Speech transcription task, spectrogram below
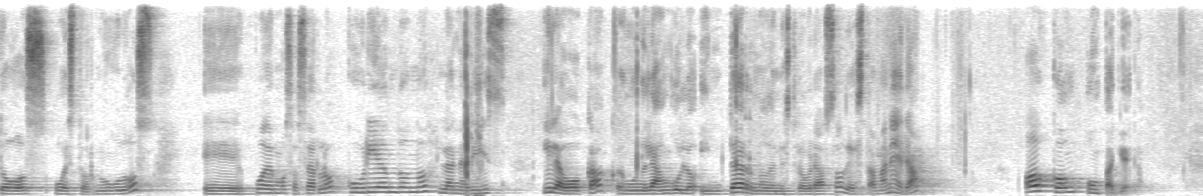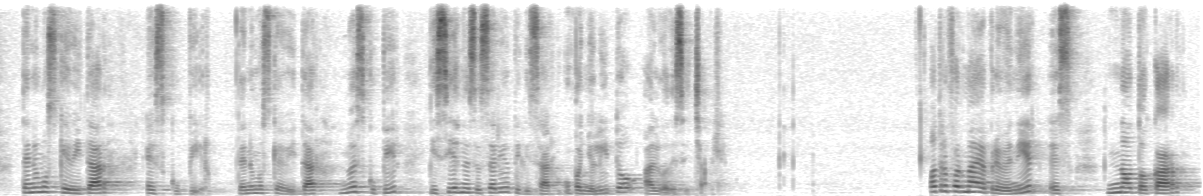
tos o estornudos, eh, podemos hacerlo cubriéndonos la nariz y la boca en el ángulo interno de nuestro brazo de esta manera o con un pañuelo tenemos que evitar escupir. Tenemos que evitar no escupir y si es necesario utilizar un pañuelito, algo desechable. Otra forma de prevenir es no tocar,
